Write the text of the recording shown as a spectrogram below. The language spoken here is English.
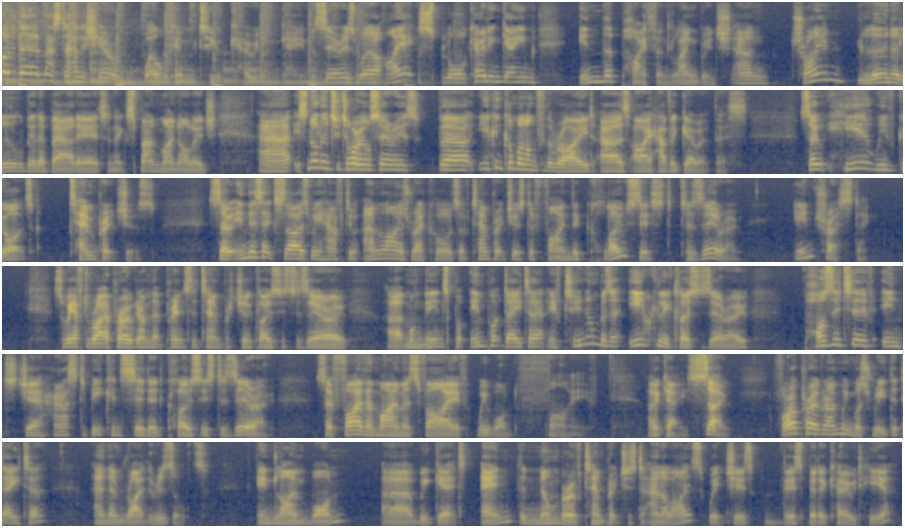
Hello there, Master Hellish here, and welcome to CodinGame, the series where I explore CodinGame in the Python language and try and learn a little bit about it and expand my knowledge. Uh, it's not a tutorial series, but you can come along for the ride as I have a go at this. So here we've got temperatures. So in this exercise we have to analyze records of temperatures to find the closest to zero. Interesting. So we have to write a program that prints the temperature closest to zero uh, among the input, input data. If two numbers are equally close to zero, positive integer has to be considered closest to zero. So 5 and minus 5, we want 5. Okay, so for our program, we must read the data and then write the results. In line 1, uh, we get n, the number of temperatures to analyze, which is this bit of code here.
